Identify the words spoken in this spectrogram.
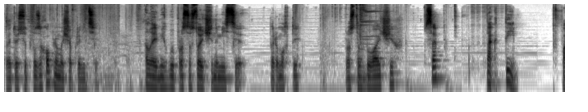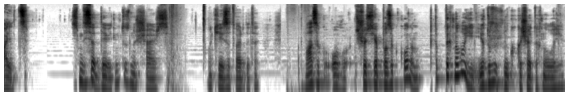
Давайте ось тут позахоплюємо ще привітці. Але я міг би просто стоячи на місці перемогти. Просто вбиваючи їх. Все. Так, ти. Фальц. 79, ну ти знущаєшся. Окей, затвердити. База... Ого, щось я по законам. Технології. Я дуже швидко качаю технології.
